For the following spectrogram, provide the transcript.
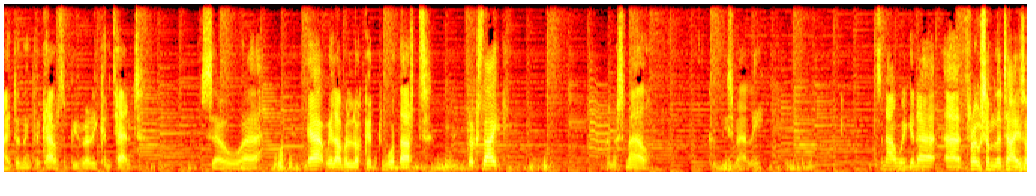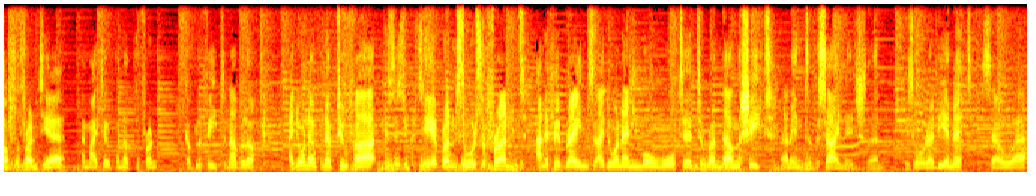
I don't think the cows would be very content. So uh, yeah, we'll have a look at what that looks like and a smell. Could be smelly. So now we're gonna uh, throw some of the tyres off the front here. I might open up the front a couple of feet and have a look. I don't open up too far because as you can see it runs towards the front and if it rains I don't want any more water to run down the sheet and into the silage then it's already in it. So uh,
